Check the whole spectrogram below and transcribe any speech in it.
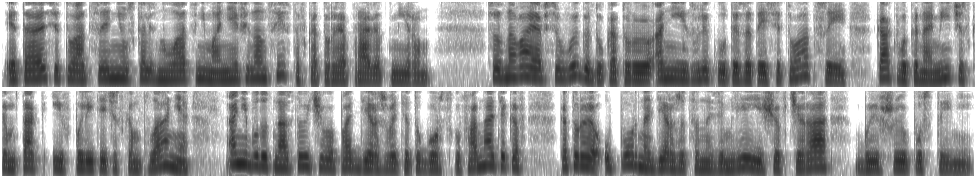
Эта ситуация не ускользнула от внимания финансистов, которые правят миром. Сознавая всю выгоду, которую они извлекут из этой ситуации, как в экономическом, так и в политическом плане, они будут настойчиво поддерживать эту горстку фанатиков, которая упорно держится на земле еще вчера, бывшую пустыней.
